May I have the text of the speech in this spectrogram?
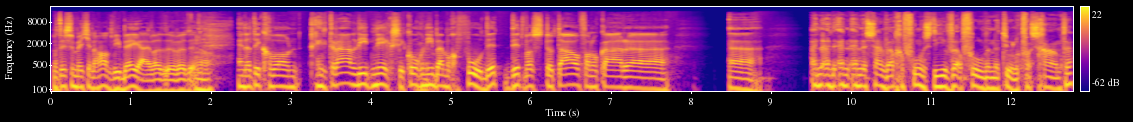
Wat is er met je aan de hand? Wie ben jij? Wat, wat, ja. En dat ik gewoon geen traan liet, niks. Ik kon niet bij mijn gevoel. Dit, dit was totaal van elkaar... Uh, en, en, en er zijn wel gevoelens die je wel voelde natuurlijk van schaamte.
